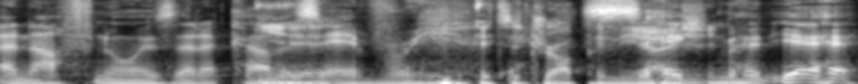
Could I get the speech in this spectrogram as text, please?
enough noise that it covers Yeah. every It's a drop in the ocean. segment. Yeah.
